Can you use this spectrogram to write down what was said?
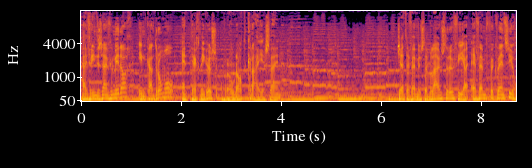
Mijn vrienden zijn vanmiddag Imka Drommel en technicus Ronald Kraaienstein. ZFM is te beluisteren via FM-frequentie 106.9,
